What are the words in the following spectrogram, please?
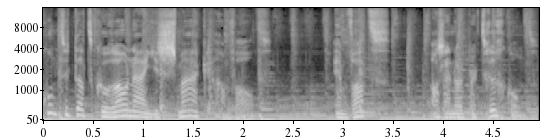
komt het dat corona je smaak aanvalt? En wat als hij nooit meer terugkomt?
